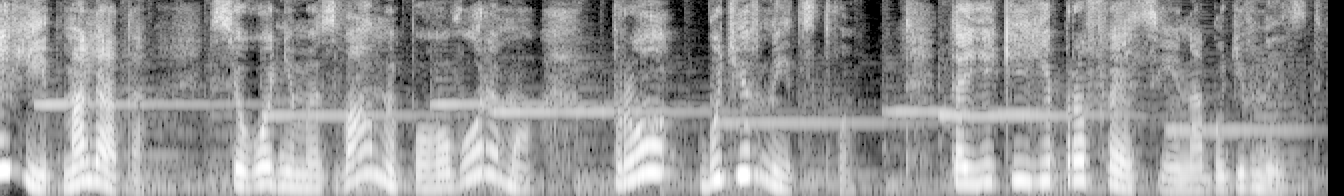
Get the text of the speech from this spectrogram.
Привіт, малята! Сьогодні ми з вами поговоримо про будівництво та які є професії на будівництві.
